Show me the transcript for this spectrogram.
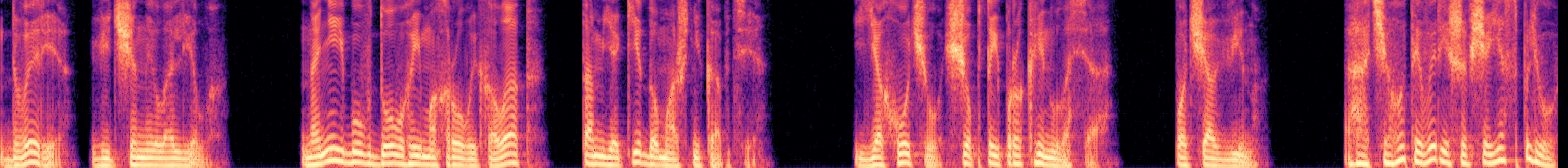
Двері відчинила Ліл. На ній був довгий махровий халат та м'які домашні капці. Я хочу, щоб ти прокинулася, почав він. А чого ти вирішив, що я сплю?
